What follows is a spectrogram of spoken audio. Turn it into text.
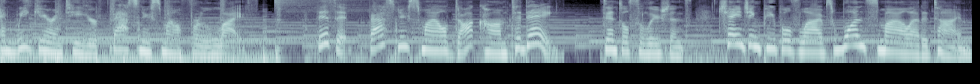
And we guarantee your fast new smile for life. Visit fastnewsmile.com today. Dental Solutions, changing people's lives one smile at a time.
